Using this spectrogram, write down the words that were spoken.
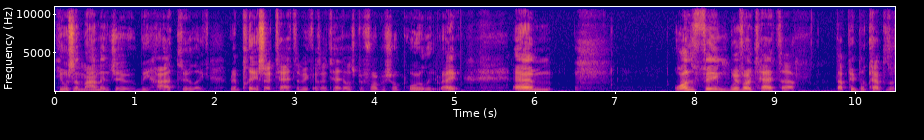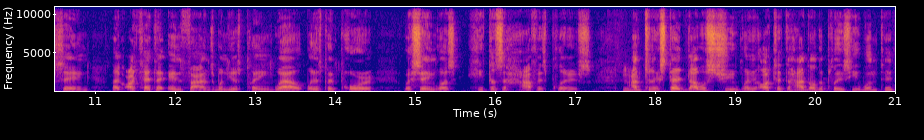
he was a manager. We had to like replace Arteta because Arteta was performing so poorly, right? Um, one thing with Arteta that people kept on saying, like Arteta in fans when he was playing well, when he was playing poor, were saying was he doesn't have his players. And to an extent, that was true. When Arteta had all the players he wanted,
